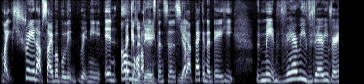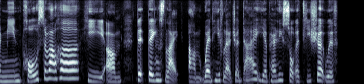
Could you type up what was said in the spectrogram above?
like, straight up cyberbullied Britney in a Back in lot the of day. instances. Yeah. Yeah, back in the day, he made very, very, very mean posts about her. He um did things like um when Heath Ledger died, he apparently sold a T-shirt with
